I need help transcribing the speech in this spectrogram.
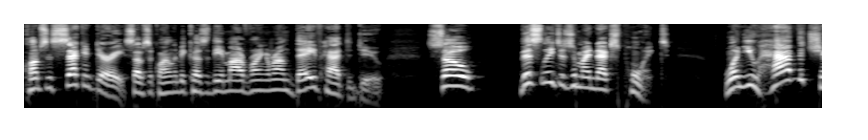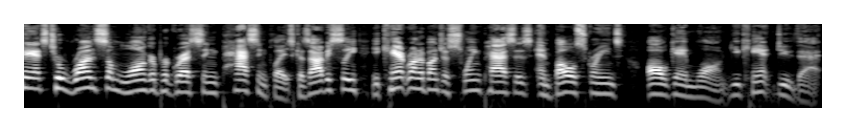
Clemson's secondary subsequently because of the amount of running around they've had to do. So, this leads us to my next point when you have the chance to run some longer progressing passing plays, because obviously you can't run a bunch of swing passes and bubble screens all game long. You can't do that.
